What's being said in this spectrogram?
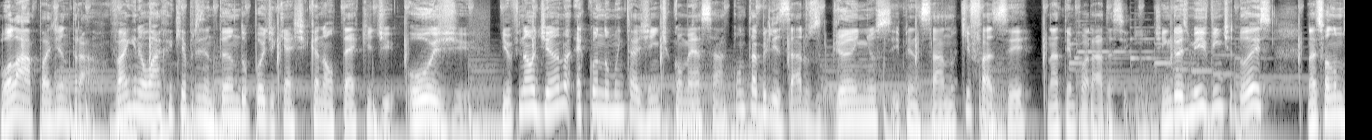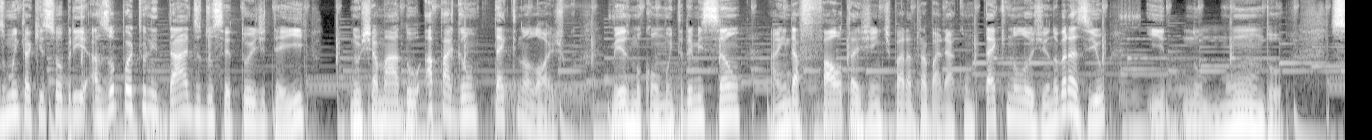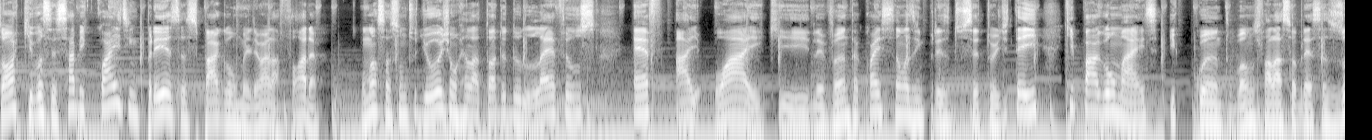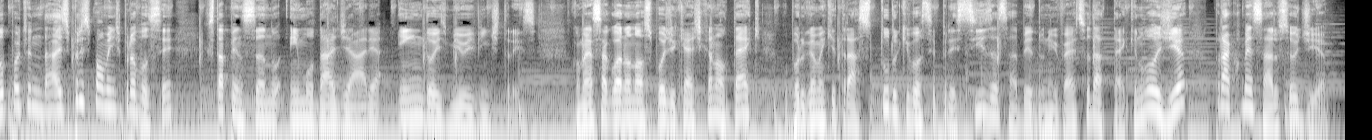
Olá, pode entrar. Wagner Waka aqui apresentando o podcast Canaltech de hoje. E o final de ano é quando muita gente começa a contabilizar os ganhos e pensar no que fazer na temporada seguinte. Em 2022, nós falamos muito aqui sobre as oportunidades do setor de TI no chamado apagão tecnológico. Mesmo com muita demissão, ainda falta gente para trabalhar com tecnologia no Brasil e no mundo. Só que você sabe quais empresas pagam melhor lá fora? O nosso assunto de hoje é um relatório do Levels FIY, que levanta quais são as empresas do setor de TI que pagam mais e quanto. Vamos falar sobre essas oportunidades, principalmente para você que está pensando em mudar de área em 2023. Começa agora o nosso podcast Canaltech, o programa que traz tudo o que você precisa saber do universo da tecnologia para começar o seu dia.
